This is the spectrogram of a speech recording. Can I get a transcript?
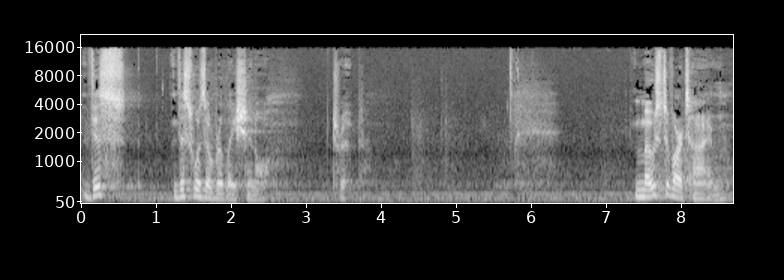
This, this was a relational trip. Most of our time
